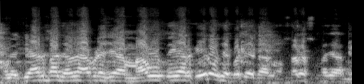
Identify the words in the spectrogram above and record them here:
અને ત્યારબાદ હવે આપણે જે માવો તૈયાર કર્યો છે બટેટાનો, સરસ મજાનો.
